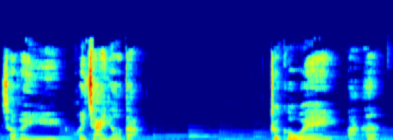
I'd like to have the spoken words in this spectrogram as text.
小飞鱼会加油的。祝各位晚安。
